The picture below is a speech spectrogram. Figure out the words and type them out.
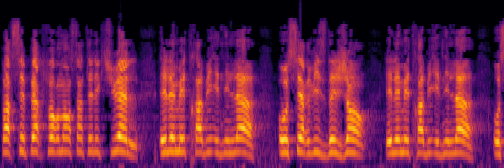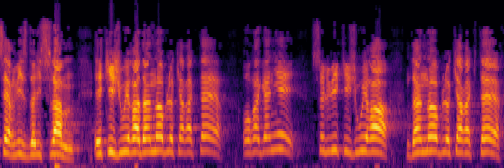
par ses performances intellectuelles et les mettra bi'idnillah au service des gens et les mettra bi'idnillah au service de l'islam. Et qui jouira d'un noble caractère aura gagné celui qui jouira d'un noble caractère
